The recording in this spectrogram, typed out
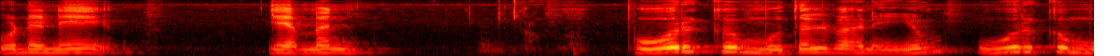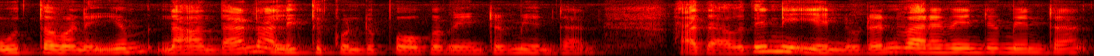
உடனே யமன் போருக்கு முதல்வனையும் ஊருக்கு மூத்தவனையும் நான் தான் அழைத்து கொண்டு போக வேண்டும் என்றான். அதாவது நீ என்னுடன் வர வேண்டும் என்றான்.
